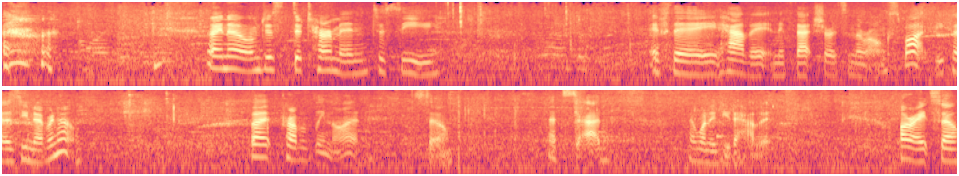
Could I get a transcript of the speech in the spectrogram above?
I know, I'm just determined to see if they have it and if that shirt's in the wrong spot because you never know. But probably not. So that's sad. I wanted you to have it. All right, so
